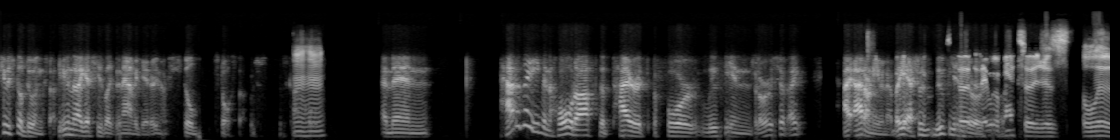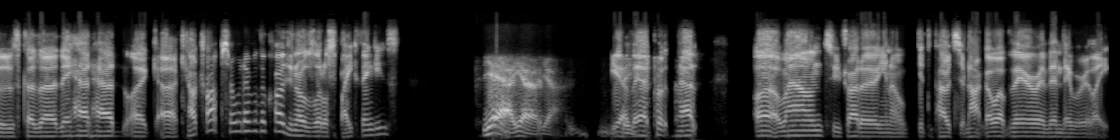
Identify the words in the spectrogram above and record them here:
she was still doing stuff, even though I guess she's like the navigator. You know, she still stole stuff, which is kind of cool. And then, how did they even hold off the pirates before Luffy and Zoro showed? I, I, I don't even know. But yeah, so Luffy So they were about to just lose because uh, they had had like uh, caltrops or whatever they're called. You know those little spike thingies. Yeah, yeah, yeah. Yeah, They- they had put that uh, around to try to you know get the pirates to not go up there, and then they were like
